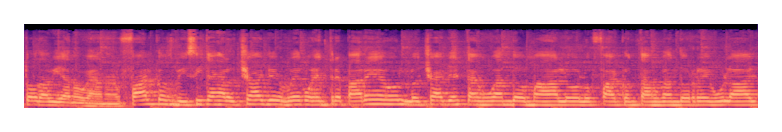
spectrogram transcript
todavía no ganan. Falcons visitan a los Chargers, juegos entre parejos, los Chargers están jugando malo, los Falcons están jugando regular.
